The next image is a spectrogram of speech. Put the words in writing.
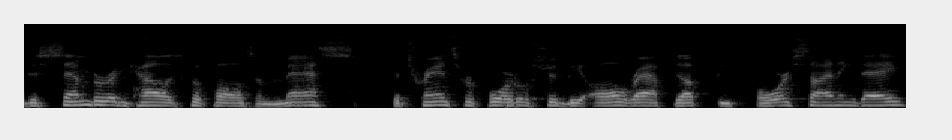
December in college football is a mess. The transfer portal should be all wrapped up before signing day.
